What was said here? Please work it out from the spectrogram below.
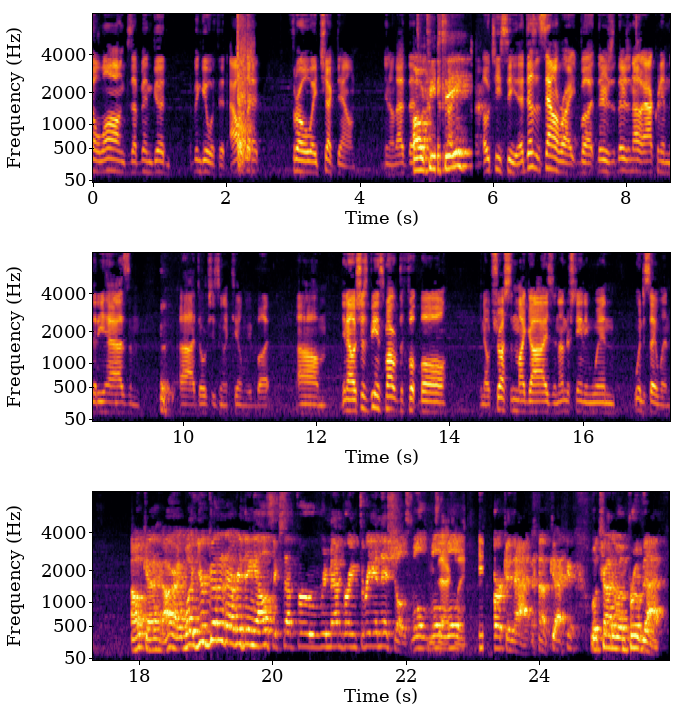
in so long because I've been good. I've been good with it. Outlet, throwaway, check down. You know that that's OTC. OTC. That doesn't sound right, but there's there's another acronym that he has, and uh, Dorsey's gonna kill me. But um, you know, it's just being smart with the football. You know, trusting my guys and understanding when when to say when. Okay, all right. Well, you're good at everything else except for remembering three initials. We'll we'll, we'll keep working that. Okay, we'll try to improve that.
